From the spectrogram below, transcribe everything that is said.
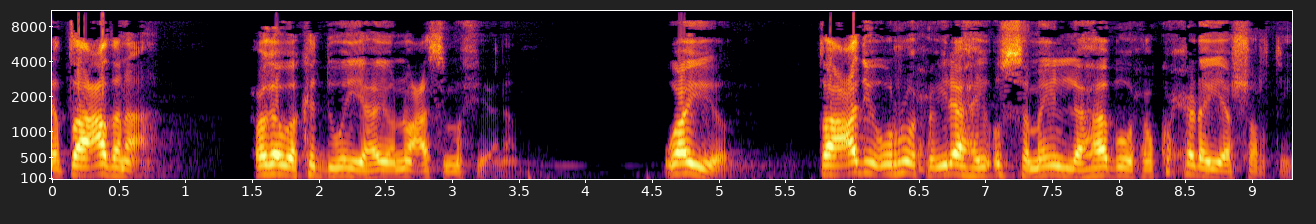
ee daacadana ah xoogaa waa ka duwan yahay oo noocaasi ma fiicna. Waayo daacadii uu ruuxu ilaahay u samayn lahaa wuxuu ku xidhayaa shardi.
